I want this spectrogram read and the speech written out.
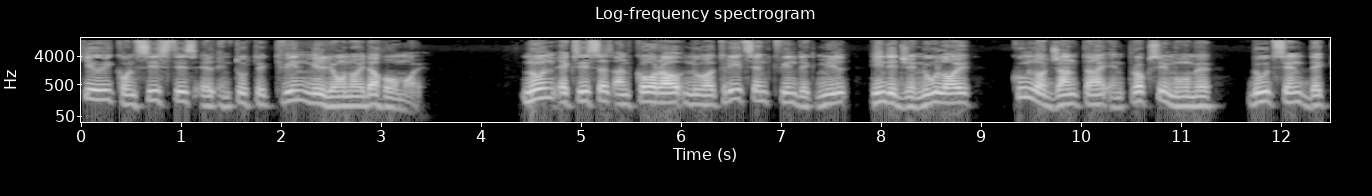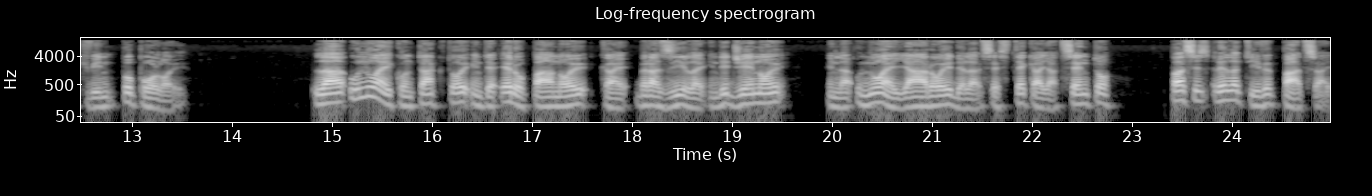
kiui consistis el entute quin milionoi da homoi. Nun existas ancora nur 350 mil indigenuloi cun loggiantai in proximume ducent decvin popoloi. La unuae contactoi inter Europanoi cae Brasile indigenoi in la unuae iaroi de la sesteca iacento passis relative pazai,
